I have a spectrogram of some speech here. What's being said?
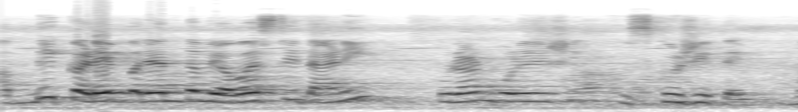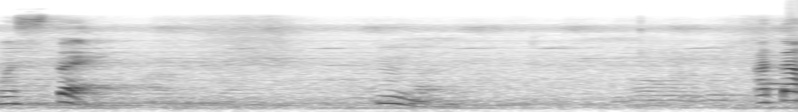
अगदी कडेपर्यंत व्यवस्थित आणि पुरणपोळी अशी खुसखुशीत आहे. मस्त आहे. आता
